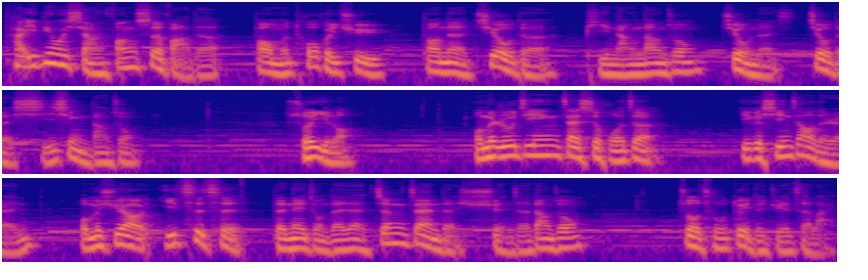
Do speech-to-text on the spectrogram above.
他一定会想方设法的把我们拖回去到那旧的皮囊当中，旧的旧的习性当中。所以咯，我们如今在世活着，一个新造的人，我们需要一次次的那种的在征战的选择当中，做出对的抉择来。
